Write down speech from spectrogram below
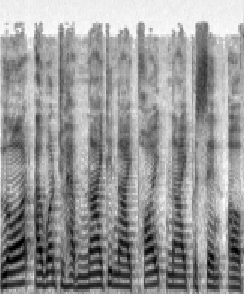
Lord, I want to have 99.9% of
